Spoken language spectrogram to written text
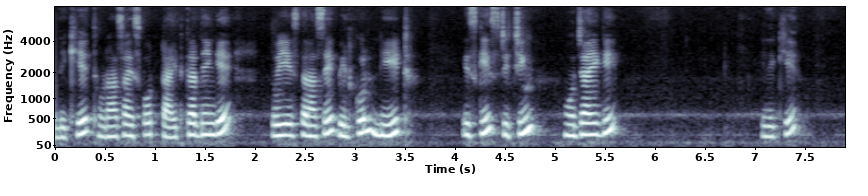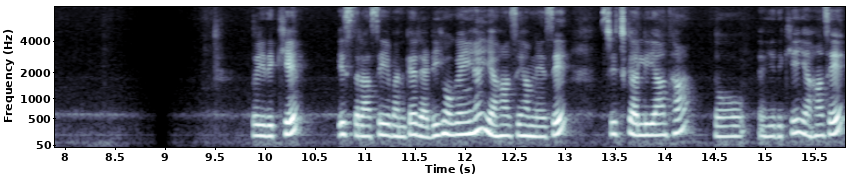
तो देखिए थोड़ा सा इसको टाइट कर देंगे। तो ये इस तरह से बिल्कुल नीट इसकी स्टिचिंग हो जाएगी। ये देखिए। तो ये देखिए, इस तरह से ये बनकर रेडी हो गई हैं। यहाँ से हमने इसे स्टिच कर लिया था। तो ये देखिए, यहाँ से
